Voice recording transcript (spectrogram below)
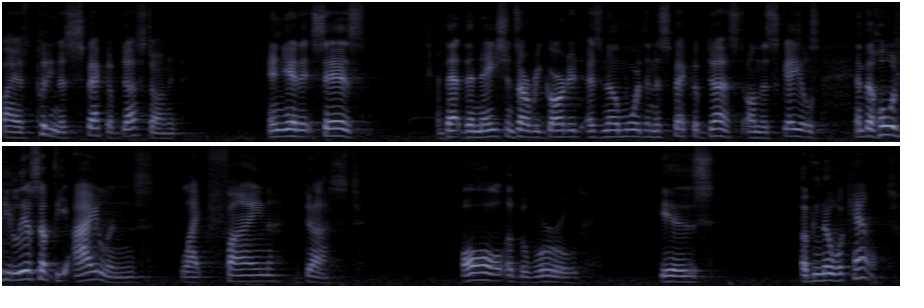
by putting a speck of dust on it. And yet it says that the nations are regarded as no more than a speck of dust on the scales. And behold, he lifts up the islands like fine dust. All of the world is of no account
